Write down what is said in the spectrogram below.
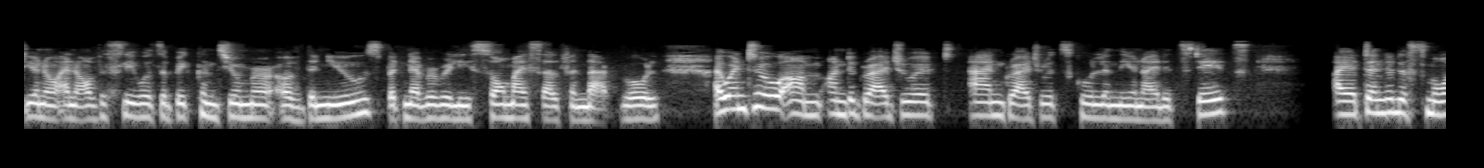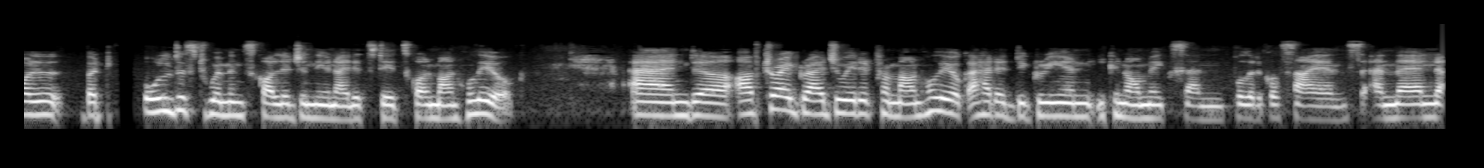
you know, and obviously was a big consumer of the news, but never really saw myself in that role. I went to um, undergraduate and graduate school in the United States. I attended a small but oldest women's college in the United States called Mount Holyoke. And uh, after I graduated from Mount Holyoke, I had a degree in economics and political science. And then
